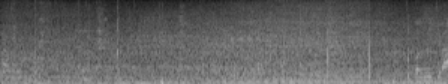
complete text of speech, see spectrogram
こんにちは。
